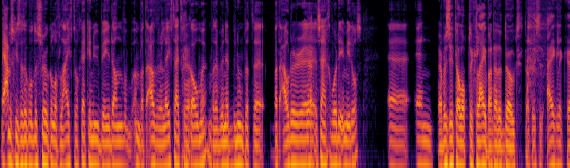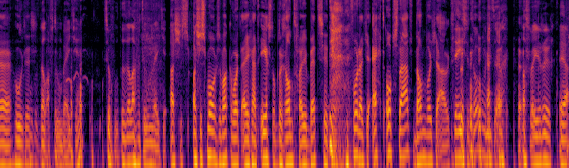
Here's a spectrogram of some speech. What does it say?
Maar ja, misschien is dat ook wel de circle of life, toch? Kijk, en nu ben je dan op een wat oudere leeftijd Ja. gekomen. Wat hebben we net benoemd dat we wat ouder eh, Ja. zijn geworden inmiddels. Eh, en Ja, we zitten al op de glijbaan naar de dood. Dat is eigenlijk hoe het is. het wel af en toe een beetje. Zo voelt het wel af en toe een beetje. Als je, als je s'morgens wakker wordt en je gaat eerst op de rand van je bed zitten... voordat je echt opstaat, dan word je oud. Deze toch? Of niet zo? Als van je rug. Ja.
